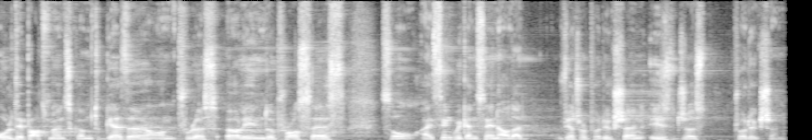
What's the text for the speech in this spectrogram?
All departments come together and pull us early in the process. So I think we can say now that virtual production is just production.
